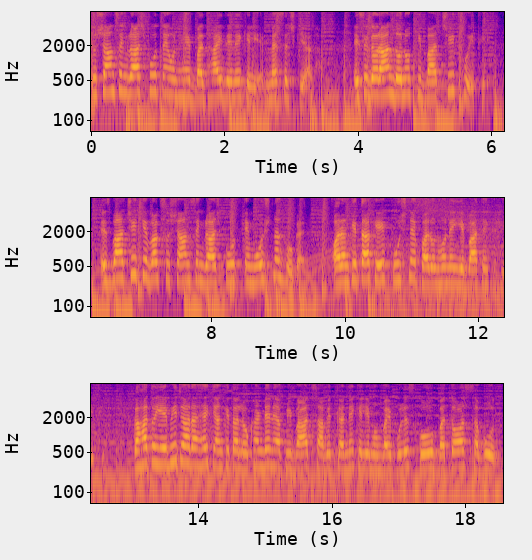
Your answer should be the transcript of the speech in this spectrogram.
सुशांत सिंह राजपूत ने उन्हें बधाई देने के लिए मैसेज किया था। इसी दौरान दोनों की बातचीत हुई थी। इस बातचीत के वक्त सुशांत सिंह राजपूत इमोशनल हो गए और अंकिता के पूछने पर उन्होंने ये बातें कही थी। कहा तो ये भी जा रहा है कि अंकिता लोखंडे ने अपनी बात साबित करने के लिए मुंबई पुलिस को बतौर सबूत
